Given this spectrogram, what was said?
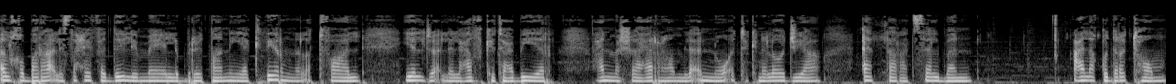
الخبراء لصحيفة ديلي ميل البريطانية كثير من الأطفال يلجأ للعظ كتعبير عن مشاعرهم لأنه التكنولوجيا أثرت سلبا على قدرتهم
